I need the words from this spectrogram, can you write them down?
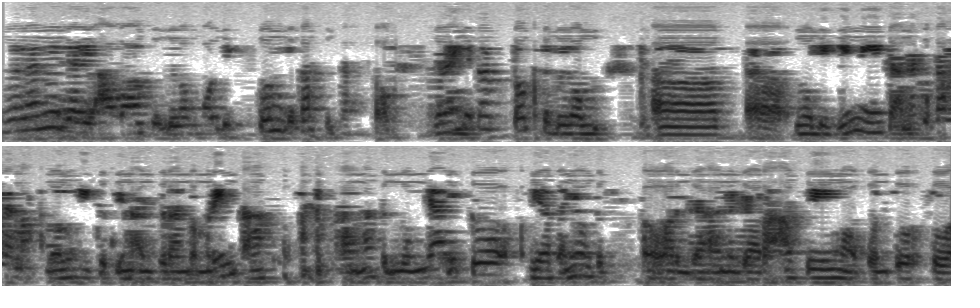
Sebenarnya dari awal sebelum mudik pun kita sudah stop. Sebenarnya kita stop sebelum uh, uh, mudik ini karena kita memang selalu ngikutin anjuran pemerintah. Karena sebelumnya itu biasanya untuk uh, warga negara asing maupun tur-tur.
